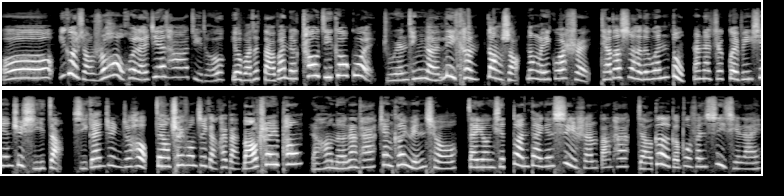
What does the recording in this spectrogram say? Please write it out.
哦，一个小时后会来接他，记得要把他打扮得超级高贵。”主人听了，立刻动手弄了一锅水。调到适合的温度，让那只贵宾先去洗澡，洗干净之后，再用吹风机赶快把毛吹蓬，然后呢，让它像颗圆球，再用一些缎带跟细绳帮它将各个部分系起来，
